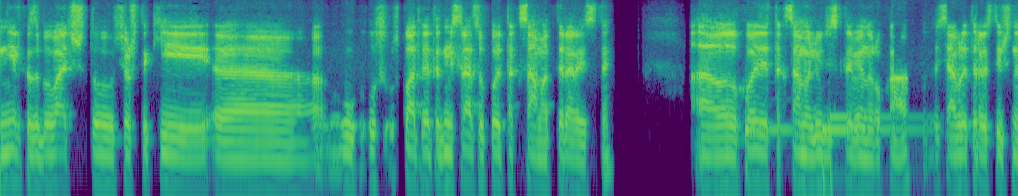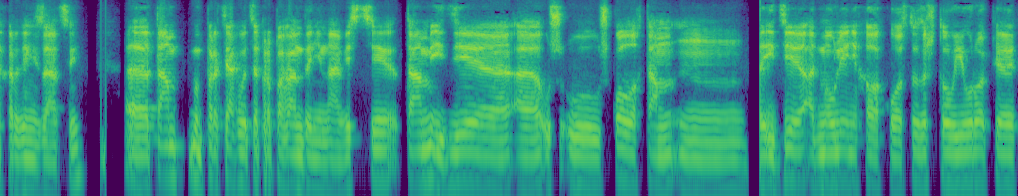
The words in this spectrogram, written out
нельга забываць что ўсё ж таки э, у склад гэтай адміністрацыі ходят таксама тэрарысты ходзяць таксама людзі з крыве на руках сябры тэрарыстычных арганізацый там працягваецца прапаганда ненавісці там ідзе у школах там ідзе адмаўленне халакоста за што ў Еўропе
